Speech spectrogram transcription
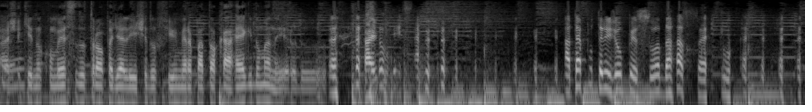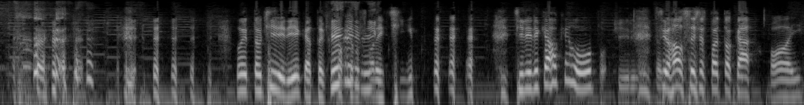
Acho que no começo do Tropa de Elite do filme era pra tocar reggae do Maneiro, do. até em João Pessoa dá certo. Ou então Tiririca, tá tocando Tiririca. Florentino. Tiririca é rock and roll, pô. Se o Raul Seixas pode tocar Oi,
